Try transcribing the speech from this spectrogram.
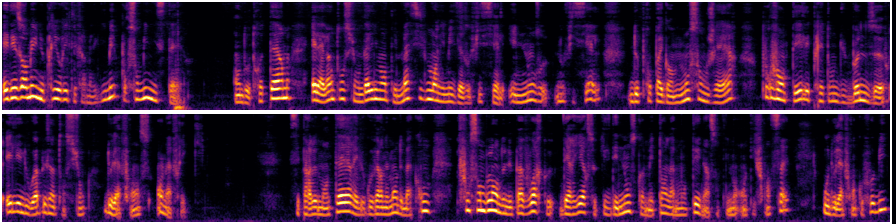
est désormais une priorité, fermez les guillemets, pour son ministère. En d'autres termes, elle a l'intention d'alimenter massivement les médias officiels et non officiels de propagande mensongère pour vanter les prétendues bonnes œuvres et les louables intentions de la France en Afrique. Ces parlementaires et le gouvernement de Macron font semblant de ne pas voir que derrière ce qu'ils dénoncent comme étant la montée d'un sentiment anti-français, ou de la francophobie,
